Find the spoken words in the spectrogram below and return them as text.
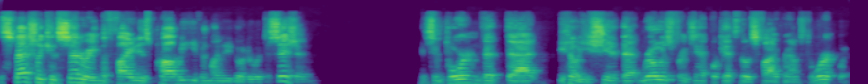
especially considering the fight is probably even money to go to a decision it's important that that you know you should that Rose, for example, gets those five rounds to work with.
